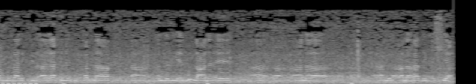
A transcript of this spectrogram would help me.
قبل ذلك في الآيات التي قبلها آه الذي يدل على إيه؟ آه آه على على, على هذه الأشياء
